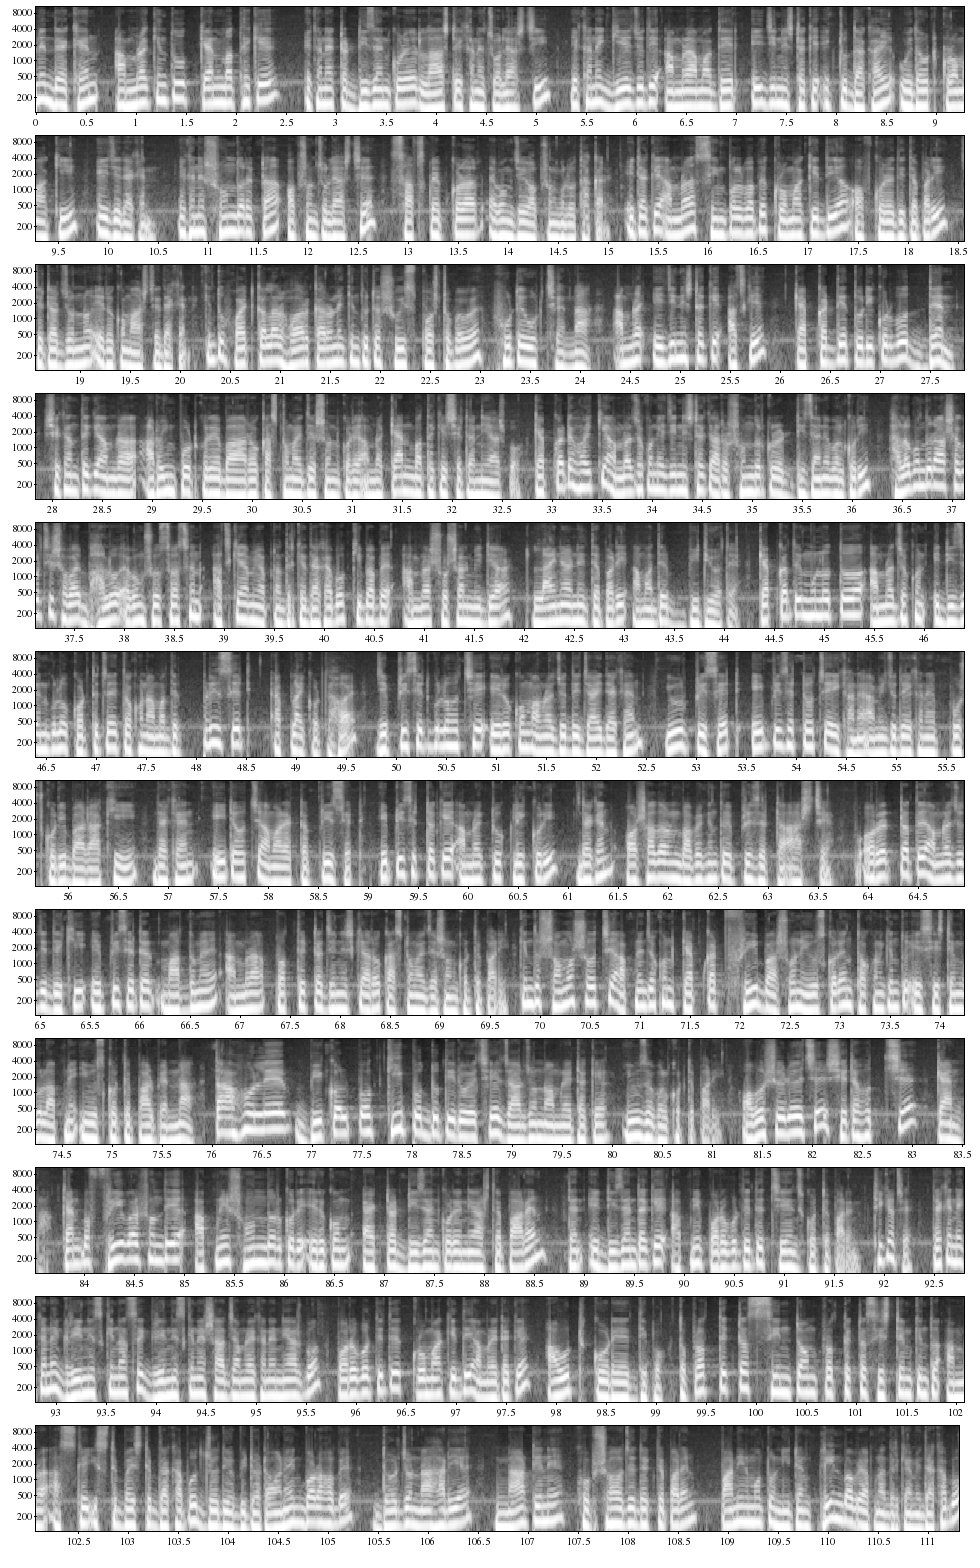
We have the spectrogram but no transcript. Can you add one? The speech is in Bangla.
আপনি দেখেন, আমরা কিন্তু ক্যানভা থেকে এখানে একটা ডিজাইন করে লাস্ট এখানে চলে আসছি। এখানে গিয়ে যদি আমরা আমাদের এই জিনিসটাকে একটু দেখাই উইদাউট ক্রমা কি এই যে দেখেন, এখানে সুন্দর একটা অপশন চলে আসছে সাবস্ক্রাইব করার এবং যে অপশনগুলো থাকার। এটাকে আমরা সিম্পলভাবে ক্রোমাকে দিয়ে অফ করে দিতে পারি, যেটার জন্য এরকম আসছে, দেখেন। কিন্তু হোয়াইট কালার হওয়ার কারণে কিন্তু এটা সুস্পষ্টভাবে ফুটে উঠছে না। আমরা এই জিনিসটাকে আজকে ক্যাপকাট দিয়ে তৈরি করব দেন সেখান থেকে আমরা আরও ইম্পোর্ট করে বা আরও কাস্টমাইজেশন করে আমরা ক্যানভা থেকে সেটা নিয়ে আসব। ক্যাপকাটে হয় কি, আমরা যখন এই জিনিসটাকে আরও সুন্দর করে ডিজাইনেবল করি, হ্যালো বন্ধুরা, আশা করছি সবাই ভালো এবং সুস্থ আছেন। আজকে আমি আপনাদেরকে দেখাবো কীভাবে আমরা সোশ্যাল মিডিয়ার লাইনার নিতে পারি আমাদের ভিডিওতে। ক্যাপকাতে মূলত আমরা যখন এই ডিজাইনগুলো করতে চাই, তখন আমাদের প্রিসেট অ্যাপ্লাই করতে হয়। যে প্রিসেটগুলো হচ্ছে এরকম, আমরা যদি যাই দেখেন ইউর প্রিসেট এই প্রিসেটটা হচ্ছে এইখানে। আমি যদি এখানে পোস্ট করি বা রাখি, দেখেন, এইটা হচ্ছে আমার একটা প্রিসেট এই প্রিসেটটাকে আমরা একটু ক্লিক করি। দেখেন, অসাধারণভাবে কিন্তু এই প্রিসেটটা আসছে। পরেরটাতে আমরা যদি দেখি, এই প্রিসেটের মাধ্যমে আমরা প্রত্যেকটা জিনিসকে আরও কাস্টমাইজেশন করতে পারি। কিন্তু সমস্যা হচ্ছে, আপনি যখন ক্যাপকাট ফ্রি বাসন ইউজ করেন, তখন কিন্তু এই সিস্টেমগুলো আপনি ইউজ করতে পারবেন না। তাহলে বিকল্প কি পদ্ধতি রয়েছে যার জন্য আমরা এটাকে ইউজেবল করতে পারি? অবশ্যই রয়েছে, সেটা হচ্ছে ক্যানভা ক্যানভা ফ্রি ভার্সন দিয়ে আপনি সুন্দর করে এরকম একটা ডিজাইন করে নিয়ে আসতে পারেন। দেন এই ডিজাইনটাকে আপনি পরবর্তীতে চেঞ্জ করতে পারেন, ঠিক আছে? দেখেন এখানে গ্রিন স্ক্রিন আছে গ্রিন স্ক্রিনের সাহায্যে আমরা এখানে নিয়ে আসব। পরবর্তীতে ক্রোমাকি দিয়ে আমরা এটাকে আউট করে দিব। তো প্রত্যেকটা সিনটম প্রত্যেকটা সিস্টেম কিন্তু আমরা আজকে স্টেপ বাই স্টেপ দেখাবো, যদিও ভিডিওটা অনেক বড় হবে। ধৈর্য না হারিয়ে, না টেনে খুব সহজে দেখতে পারেন। পানির মতো নিট অ্যান্ড ক্লিনভাবে আপনাদেরকে আমি দেখাবো।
